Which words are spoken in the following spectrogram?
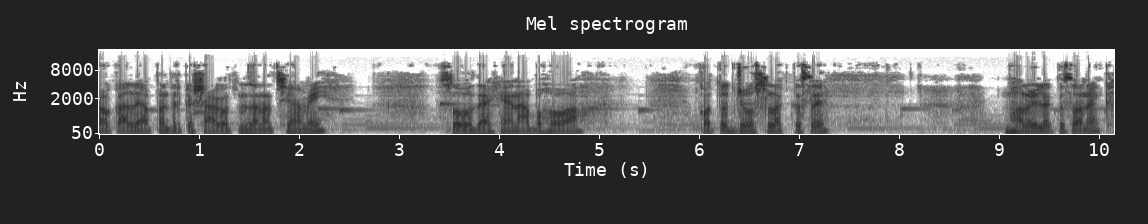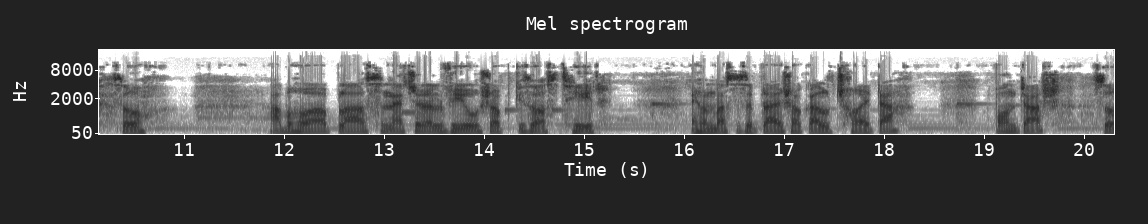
সকালে আপনাদেরকে স্বাগত জানাচ্ছি আমি। সো দেখেন আবহাওয়া কত জোশ লাগতেছে। ভালোই লাগতেছে অনেক। সো আবহাওয়া প্লাস ন্যাচারাল ভিউ সবকিছু অস্থির। এখন বাঁচতেছে প্রায় সকাল ছয়টা পঞ্চাশ। সো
